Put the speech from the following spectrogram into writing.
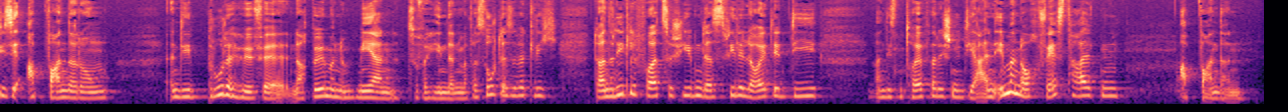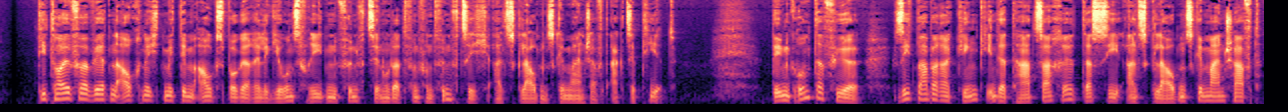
diese Abwanderung an die Bruderhöfe nach Böhmen und Mähren zu verhindern. Man versucht also wirklich da einen Riegel vorzuschieben, dass viele Leute, die an diesen täuferischen Idealen immer noch festhalten, abwandern. Die Täufer werden auch nicht mit dem Augsburger Religionsfrieden 1555 als Glaubensgemeinschaft akzeptiert. Den Grund dafür sieht Barbara Kink in der Tatsache, dass sie als Glaubensgemeinschaft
